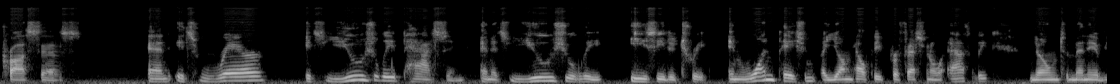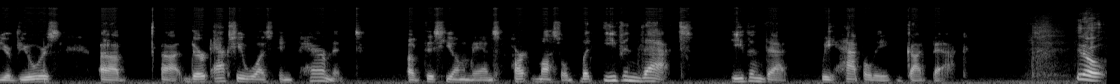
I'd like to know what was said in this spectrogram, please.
process. And it's rare, it's usually passing, and it's usually easy to treat. In one patient, a young, healthy professional athlete, known to many of your viewers, uh, uh, there actually was impairment of this young man's heart muscle. But even that, even that, we happily got back. You know,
